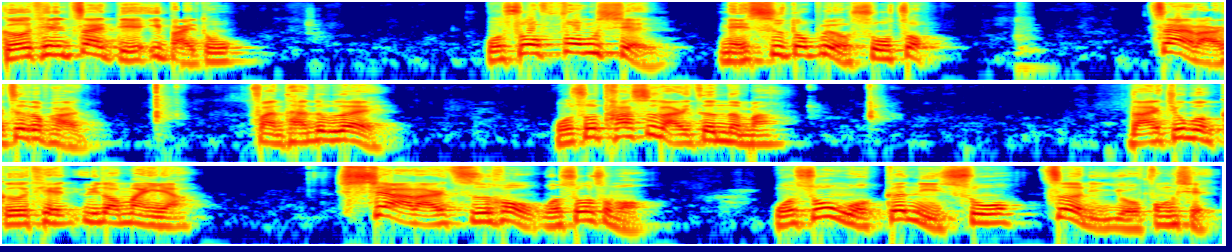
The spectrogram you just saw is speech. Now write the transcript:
隔天再跌一百多。我说风险每次都被我说中。再来这个盘反弹，对不对？我说它是来真的吗？来，结果隔天遇到卖压下来之后，我说什么？我说我跟你说这里有风险，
